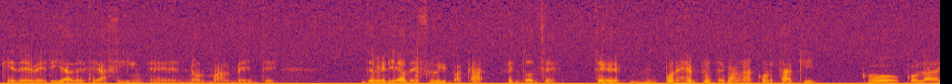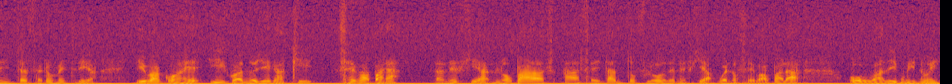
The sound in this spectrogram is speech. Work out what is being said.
que debería desde así eh, normalmente, debería de fluir para acá, entonces, te, mm, por ejemplo, te van a cortar aquí con, la interferometría y va a coger y cuando llega aquí se va a parar. La energía, no va a hacer tanto flujo de energía, bueno, se va a parar o va a disminuir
